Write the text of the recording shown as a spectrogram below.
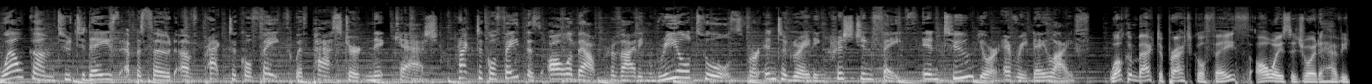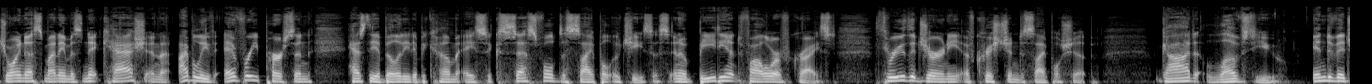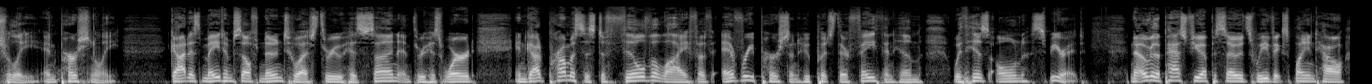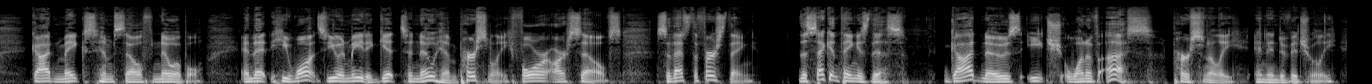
Welcome to today's episode of Practical Faith with Pastor Nick Cash. Practical Faith is all about providing real tools for integrating Christian faith into your everyday life. Welcome back to Practical Faith. Always a joy to have you join us. My name is Nick Cash, and I believe every person has the ability to become a successful disciple of Jesus, an obedient follower of Christ, through the journey of Christian discipleship. God loves you individually and personally. God has made himself known to us through his Son and through his Word, and God promises to fill the life of every person who puts their faith in him with his own Spirit. Now, over the past few episodes, we've explained how God makes himself knowable and that he wants you and me to get to know him personally for ourselves. So that's the first thing. The second thing is this God knows each one of us personally and individually.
